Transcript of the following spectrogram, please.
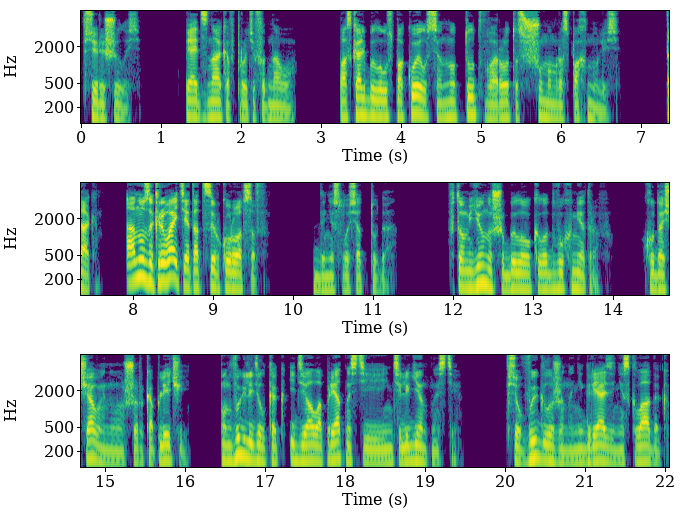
Все решилось. Пять знаков против одного. Паскаль было успокоился, но тут ворота с шумом распахнулись. «Так, а ну закрывайте этот цирк уродцев!» Донеслось оттуда. В том юноше было около двух метров. Худощавый, но широкоплечий. Он выглядел как идеал опрятности и интеллигентности. Все выглажено, ни грязи, ни складок,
